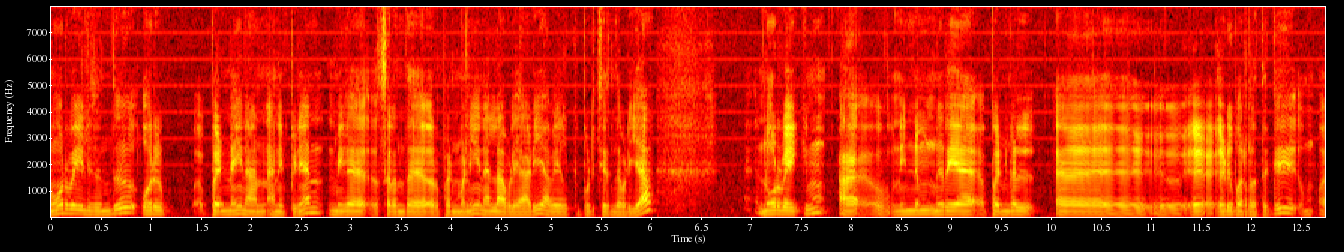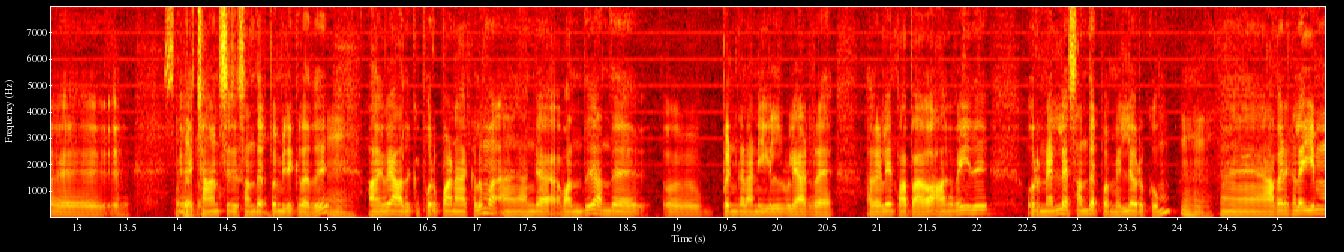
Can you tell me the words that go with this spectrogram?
நோர்வேயிலிருந்து ஒரு பெண்ணை நான் அனுப்பினேன். மிக சிறந்த ஒரு பெண்மணி நல்லா விளையாடி அவைகளுக்கு பிடிச்சிருந்தபடியா. நோர்வேக்கும் இன்னும் நிறைய பெண்கள் எடுபடுறதுக்கு சான்ஸ் சந்தர்ப்பம். இருக்கிறது. ஆகவே அதுக்கு பொறுப்பான ஆட்களும் அங்கே வந்து அந்த பெண்கள் அணிகள் விளையாடுற அவர்களையும் பார்ப்பாங்க. ஆகவே இது ஒரு நல்ல சந்தர்ப்பம் எல்லோருக்கும். அவர்களையும்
